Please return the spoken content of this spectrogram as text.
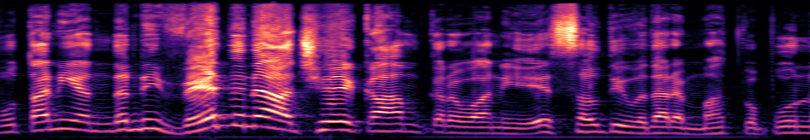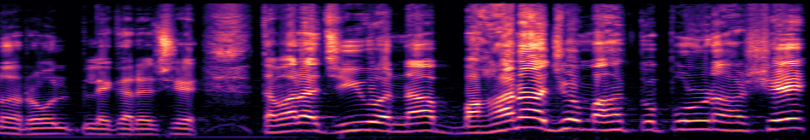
પોતાની અંદરની વેદના છે કામ કરવાની, એ સૌથી વધારે મહત્વપૂર્ણ રોલ પ્લે કરે છે. તમારા જીવનના બહાના જો મહત્વપૂર્ણ હશે,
